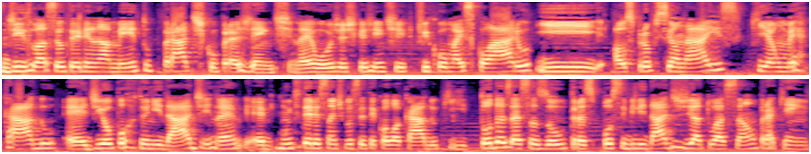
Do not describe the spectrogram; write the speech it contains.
diz lá seu treinamento, prático pra gente, né? Hoje acho que a gente ficou mais claro e aos profissionais que é um mercado é, de oportunidade, né? É muito interessante você ter colocado que todas essas outras possibilidades de atuação para quem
